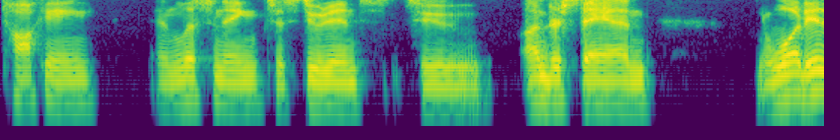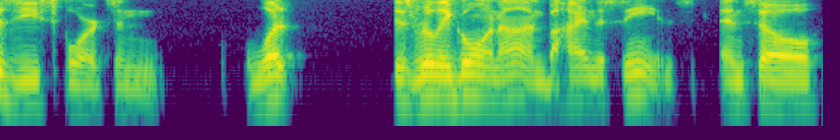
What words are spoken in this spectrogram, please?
talking and listening to students to understand what is esports and what is really going on behind the scenes. And so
